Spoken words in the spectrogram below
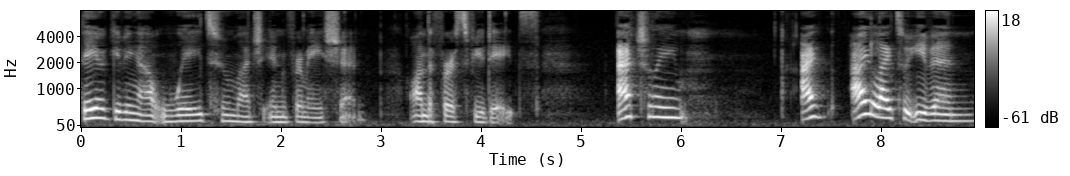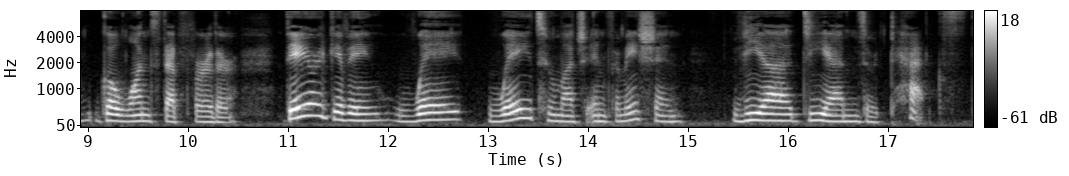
they are giving out way too much information on the first few dates. Actually, I I like to even go one step further. They are giving way way too much information via DMs or text.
